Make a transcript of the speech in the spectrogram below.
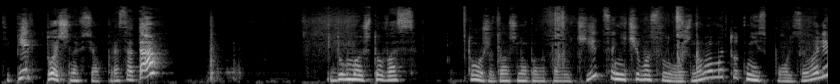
Теперь точно все. Красота. Думаю, что у вас тоже должно было получиться. Ничего сложного мы тут не использовали.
